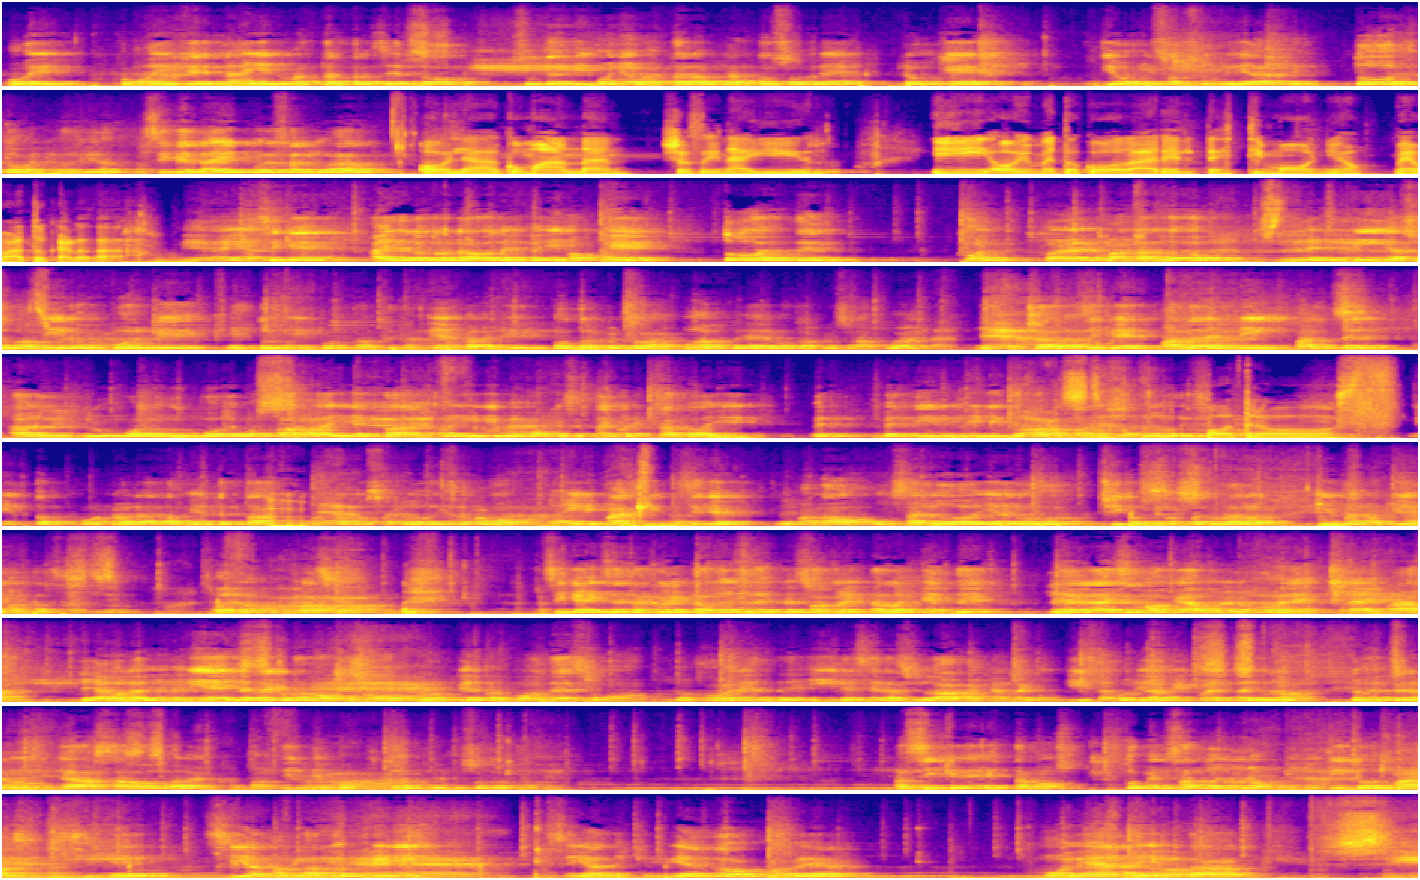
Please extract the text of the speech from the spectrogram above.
Hoy, como dije, Nair va a estar trayendo su testimonio, va a estar hablando sobre lo que Dios hizo en su vida en todos estos años de vida. Así que Nair, puedes saludar. Hola, ¿cómo andan? Yo soy Nair y hoy me tocó dar el testimonio. Me va a tocar dar. Bien ahí, así que ahí del otro lado les pedimos que todos estén con, con el- mandando el link a sus amigos porque esto es muy importante también para que otras personas puedan ver, otras personas puedan escuchar. Así que manden el link, manden al grupo, a los grupos de WhatsApp, ahí están, ahí vemos que se están conectando, ahí Bet- Betty y Lili te están mandando saludos. dice- Otros. Milton Monora también te está mandando saludos, dice vamos Nair y Maxi, así que les mandamos un saludo ahí a los dos chicos que nos saludaron. ¿Quién más nos quiere mandar saludos? Bueno, gracias. Así que ahí se están conectando, ahí se empezó a conectar la gente. Les agradecemos a cada uno de los jóvenes, una vez más, le damos la bienvenida y les recordamos que somos Rompiendo el Molde, somos los jóvenes de Iglesia de la Ciudad, acá en Reconquista, Bolívar 1041. Los esperamos cada sábado para compartir tiempo juntos entre nosotros también. Así que estamos comenzando en unos minutitos más, así que sigan mandando el link, sigan escribiendo, a ver. Muy bien, ahí está.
